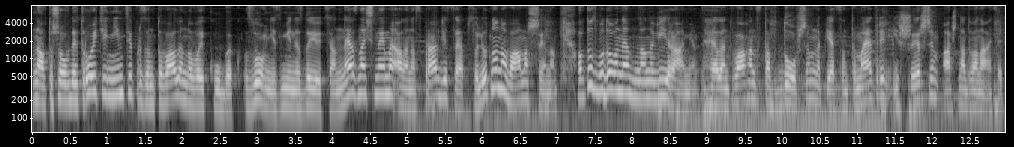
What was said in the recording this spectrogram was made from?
На автошоу в Детройті німці презентували новий кубик. Зовні зміни здаються незначними, але насправді це абсолютно нова машина. Авто збудоване на новій рамі. Гелендваген став довшим на 5 сантиметрів і ширшим аж на 12.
